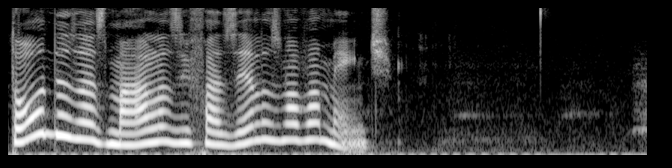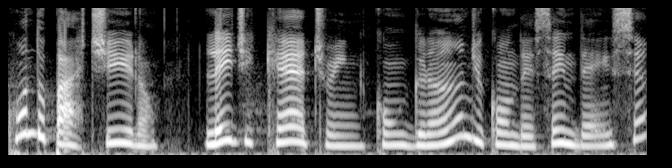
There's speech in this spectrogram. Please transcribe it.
todas as malas e fazê-las novamente. Quando partiram, Lady Catherine, com grande condescendência,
